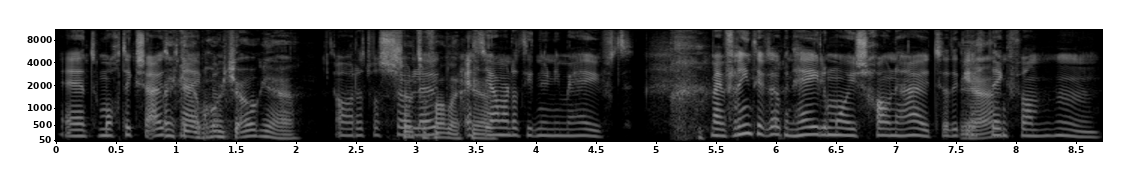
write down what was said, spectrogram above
En toen mocht ik ze Oh, ik ken je uitknijpen. broertje ook, ja. Oh, dat was zo, Zo leuk. toevallig, Echt ja. jammer dat hij het nu niet meer heeft. Mijn vriend heeft ook een hele mooie schone huid. Dat ik Ja? echt denk van, hmm,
